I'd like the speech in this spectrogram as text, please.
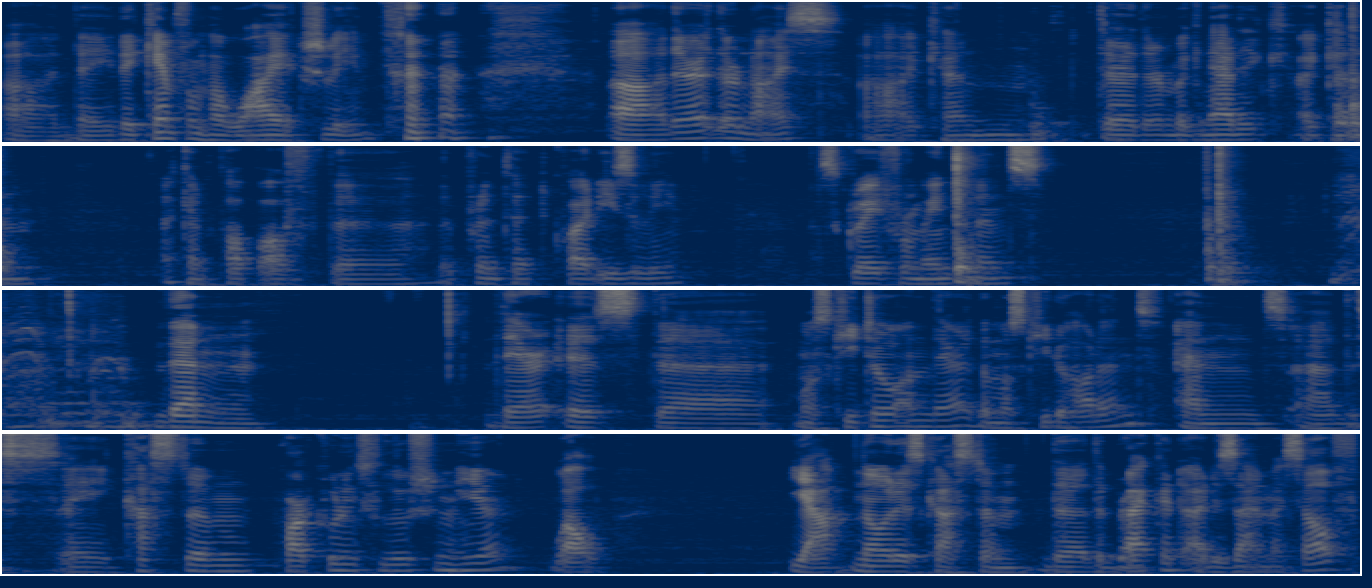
Uh, they, they came from Hawaii actually. uh, they're, they're nice. Uh, I can, they're, they're magnetic. I can, I can pop off the, the printhead quite easily. It's great for maintenance. Then there is the Mosquito on there, the Mosquito hot end, and uh, this is a custom part cooling solution here. Well, yeah, no, it is custom. The the bracket I designed myself,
